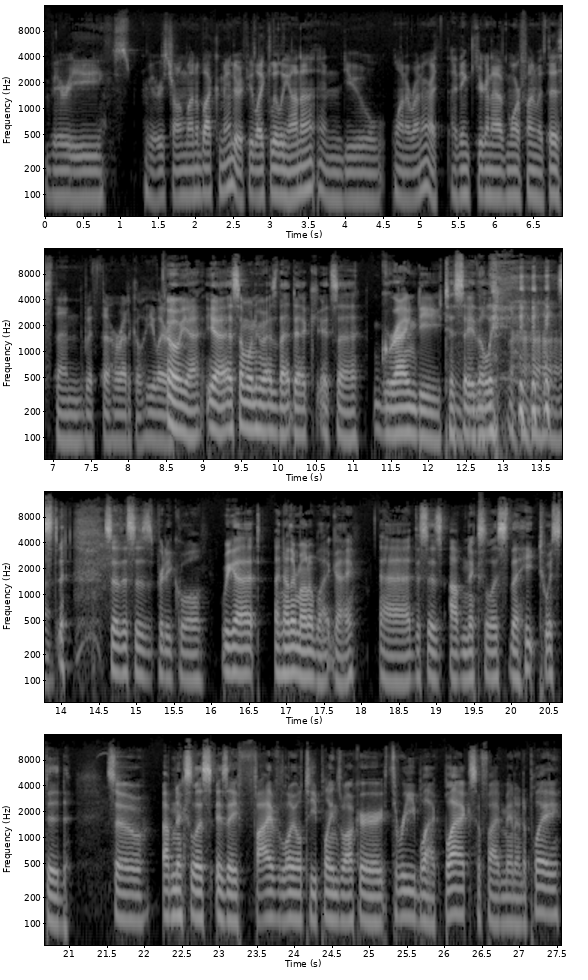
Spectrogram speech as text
very very strong mono black commander. If you like Liliana and you want to run her, I, I think you're gonna have more fun with this than with the heretical healer. Oh yeah, yeah. As someone who has that deck, it's a grindy to say the least. so this is pretty cool. We got another mono black guy. Uh, this is Ob Nixilis, the Hate Twisted. So Ob Nixilis is a five loyalty planeswalker, three black black, so five mana to play.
